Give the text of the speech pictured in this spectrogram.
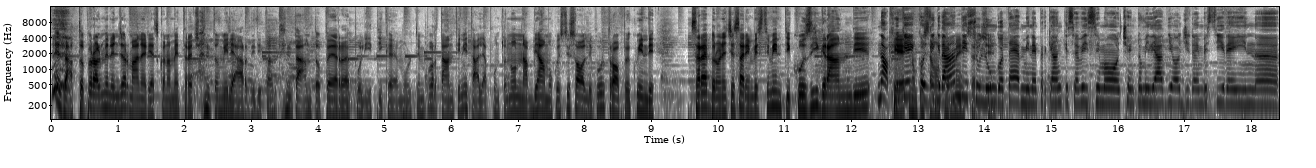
esatto, però almeno in Germania riescono a mettere 100 miliardi di tanto in tanto per politiche molto importanti. In Italia appunto non abbiamo questi soldi purtroppo e quindi sarebbero necessari investimenti così grandi no, che perché non così grandi sul lungo termine perché anche se avessimo 100 miliardi oggi da investire in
